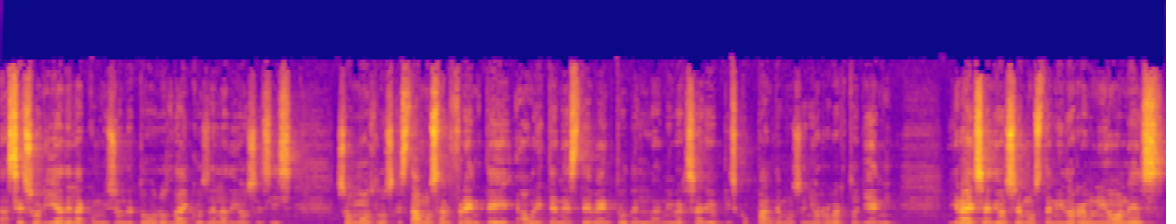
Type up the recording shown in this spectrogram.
asesoría de la Comisión de todos los laicos de la diócesis. Somos los que estamos al frente ahorita en este evento del aniversario episcopal de Monseñor Roberto Jenny. Y gracias a Dios hemos tenido reuniones,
